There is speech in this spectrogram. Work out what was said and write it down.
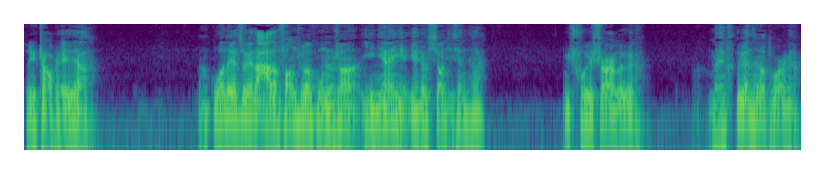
所以找谁去？啊，国内最大的房车供应商，一年也也就小几千台，你除以十二个月，每个月能有多少辆？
